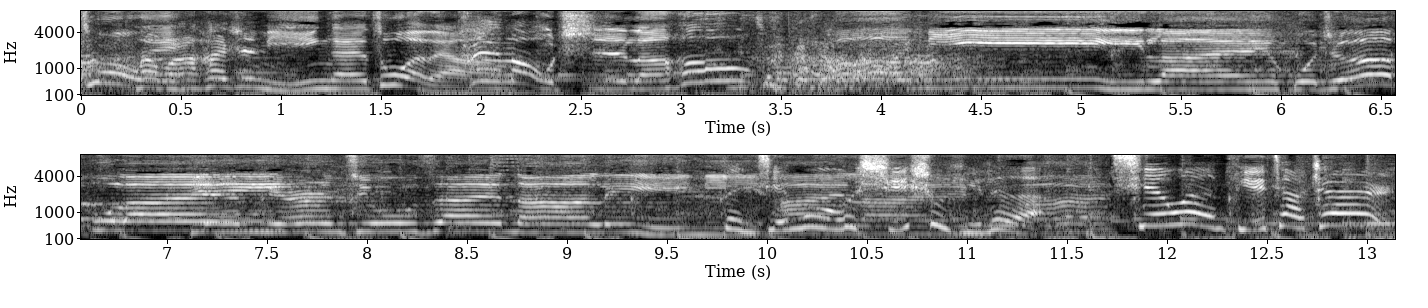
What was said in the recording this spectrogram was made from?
错，那玩意儿还是你应该做的呀，太闹吃了哈。你来或者不来，电影就在那里。本节目实属娱乐，千万别较真儿。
